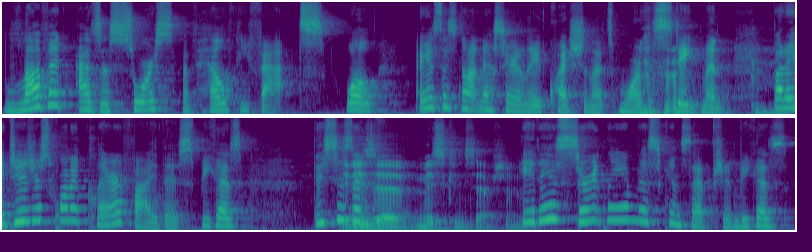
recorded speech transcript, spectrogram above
love it as a source of healthy fats. Well. I guess that's not necessarily a question, that's more of a statement. but I do just want to clarify this because this is, it a, is a misconception. It is certainly a misconception because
